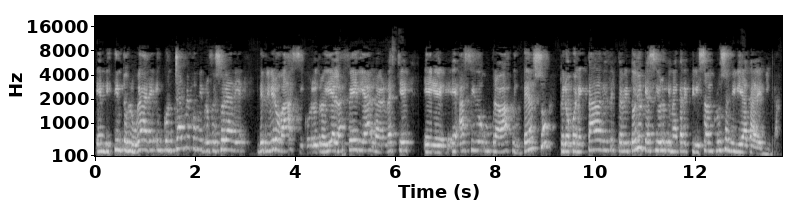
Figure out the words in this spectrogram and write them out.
en distintos lugares, encontrarme con mi profesora de, primero básico. El otro día en la feria, la verdad es que eh, ha sido un trabajo intenso, pero conectada desde el territorio, que ha sido lo que me ha caracterizado incluso en mi vida académica.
